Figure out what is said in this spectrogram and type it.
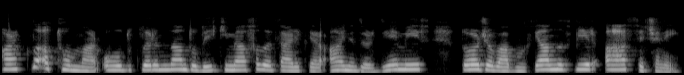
farklı atomlar olduklarından dolayı kimyasal özellikleri aynıdır diyemeyiz. Doğru cevabımız yalnız bir A seçeneği.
